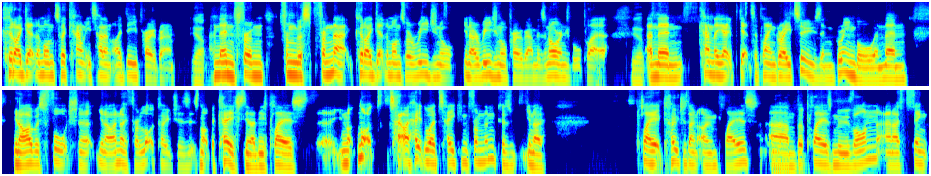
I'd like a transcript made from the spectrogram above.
Could I get them onto a county talent ID program? Yeah. And then from from this from that, could I get them onto a regional, you know, regional program as an orange ball player? Yep. And then can they get, to playing grade twos and green ball? And then, you know, I was fortunate. You know, I know for a lot of coaches, it's not the case. You know, these players, uh, not not. I hate the word taken from them because you know, play it, coaches don't own players, um, yeah. but players move on. And I think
